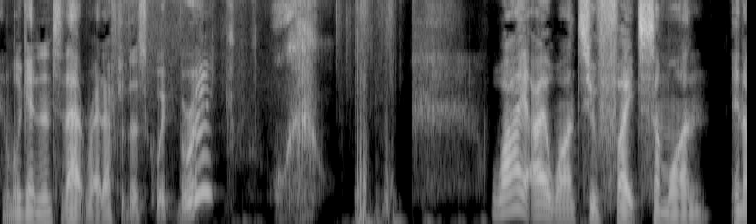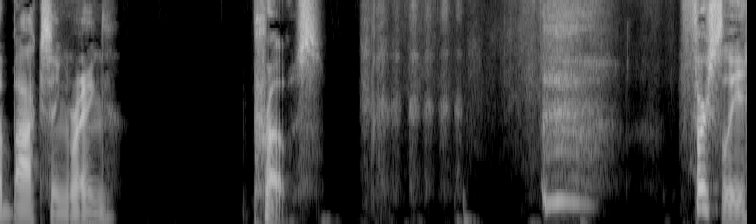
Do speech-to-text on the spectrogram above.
and we'll get into that right after this quick break. Why I want to fight someone in a boxing ring. Pros. Firstly,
